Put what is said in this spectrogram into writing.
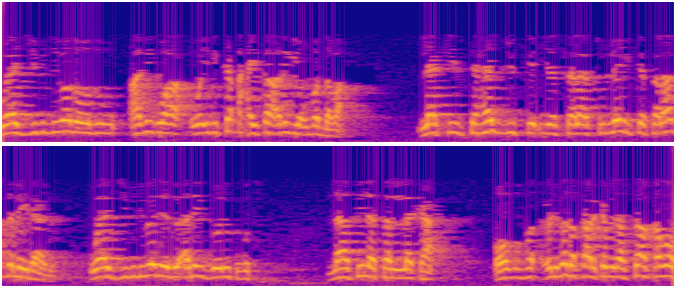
Waajibnimadoodu adig waa way idinka dhaxaysaa adigiyo ummadaba laakiin tahajudka iyo salaatuleylka salaada la yidhaahdo waajibnimadeedu aday gooni kugu tahay. Naafilatan laka oo culimada qaar ka mid ah saa qabo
